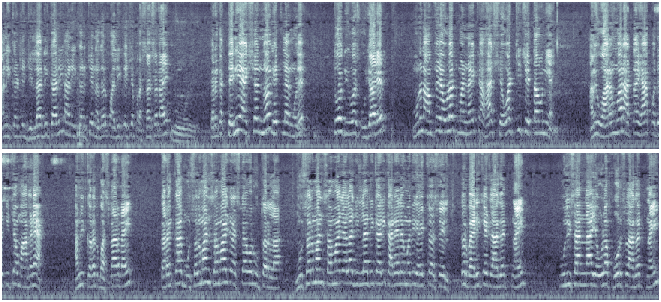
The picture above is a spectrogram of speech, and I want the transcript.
आणि इकडचे जिल्हाधिकारी आणि इकडचे नगरपालिकेचे प्रशासन आहे कारण का त्यांनी ऍक्शन न घेतल्यामुळे तो दिवस उजाडेल. म्हणून आमचं एवढंच म्हणणं आहे की हा शेवटची चेतावणी आहे. आम्ही वारंवार आता ह्या पद्धतीच्या मागण्या आम्ही करत बसणार नाही. कारण का मुसलमान समाज रस्त्यावर उतरला मुसलमान समाजाला जिल्हाधिकारी कार्यालयामध्ये यायचं असेल तर बॅरिकेड लागत नाहीत पोलिसांना एवढा फोर्स लागत नाही.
